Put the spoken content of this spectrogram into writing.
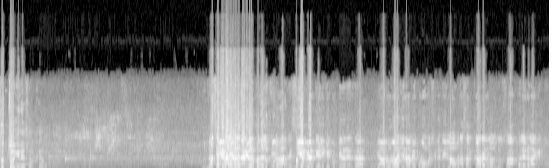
ಸತ್ತೋಗಿದೆ ಸರ್ಕಾರ. ನಿಮ್ಮ ಸರ್ಕಾರಗಳ ಸಂದರ್ಭದಲ್ಲೂ ಕೂಡ ನಿಮ್ಮ ಸಿಎಂ ಇವತ್ತು ಹೇಳಿಕೆ ಕೊಟ್ಟಿದ್ದಾರೆ ಸರ್. ಯಾರೂ ರಾಜೀನಾಮೆ ಕೊಡೋ ಅವಶ್ಯಕತೆ ಇಲ್ಲ. ಅವರ ಸರ್ಕಾರಗಳಲ್ಲೂ ಸಹ ಕೊಲೆಗಳಾಗಿತ್ತು.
